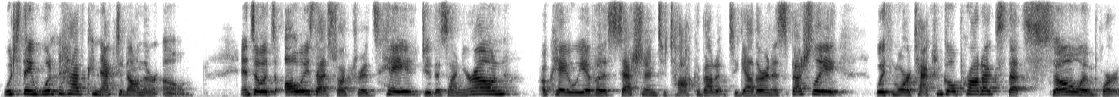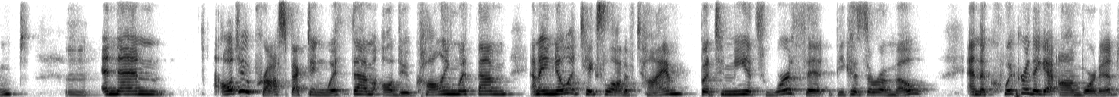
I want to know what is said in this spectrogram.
which they wouldn't have connected on their own. And so it's always that structure. It's, hey, do this on your own okay, we have a session to talk about it together. And especially with more technical products, that's so important. Mm. And then I'll do prospecting with them, I'll do calling with them. And I know it takes a lot of time, but to me, it's worth it because they're remote. And the quicker they get onboarded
